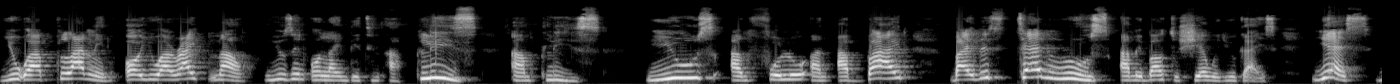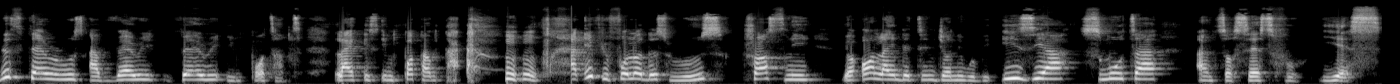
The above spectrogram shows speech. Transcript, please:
you are planning or you are right now using online dating app, please and please use and follow and abide by these 10 rules I'm about to share with you guys. Yes, these 10 rules are very, very important. Like it's important. and if you follow these rules, trust me, your online dating journey will be easier, smoother, and successful. Yes.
